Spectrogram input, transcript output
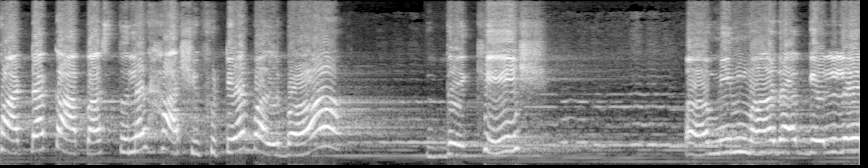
ফাটা কাপাস তুলার হাসি ফুটিয়ে বলব, দেখিস, আমি মারা গেলে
